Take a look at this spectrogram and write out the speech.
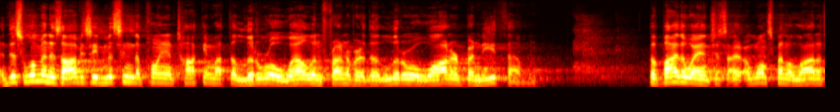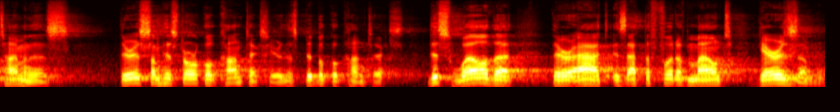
And this woman is obviously missing the point in talking about the literal well in front of her, the literal water beneath them. But by the way, and just I won't spend a lot of time on this. There is some historical context here, this biblical context. This well that they're at is at the foot of Mount Gerizim,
